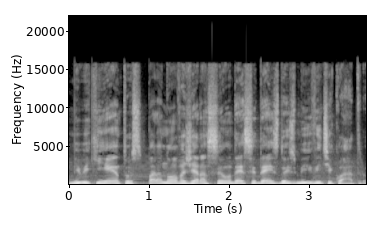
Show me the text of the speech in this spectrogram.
1500 para a nova geração da S10 2024.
